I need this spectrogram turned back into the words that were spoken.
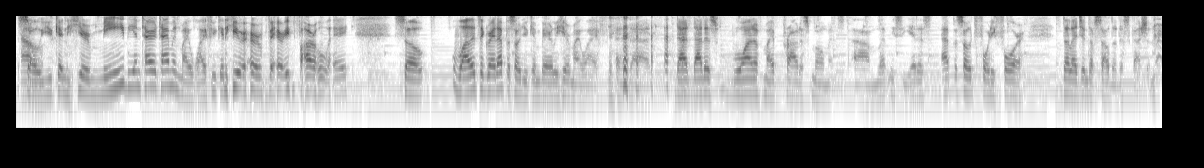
So Oh. you can hear me the entire time, and my wife, you can hear her very far away. So while it's a great episode, you can barely hear my wife, and uh, that that is one of my proudest moments. Um, let me see, it is episode forty-four, the Legend of Zelda discussion.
